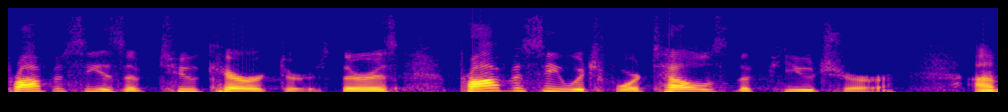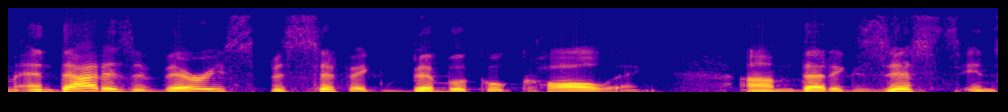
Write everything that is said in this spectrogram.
prophecy is of two characters. There is prophecy which foretells the future, um, and that is a very specific biblical calling um, that exists in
